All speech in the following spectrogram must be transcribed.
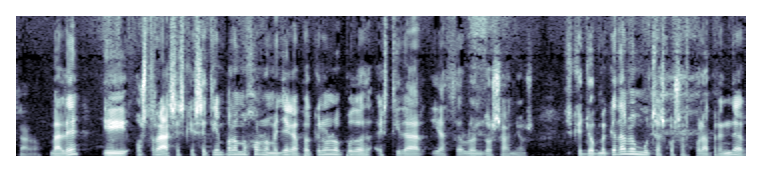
Claro. ¿Vale? Y ostras, es que ese tiempo a lo mejor no me llega, ¿por qué no lo puedo estirar y hacerlo en dos años? Es que yo me quedaron muchas cosas por aprender.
